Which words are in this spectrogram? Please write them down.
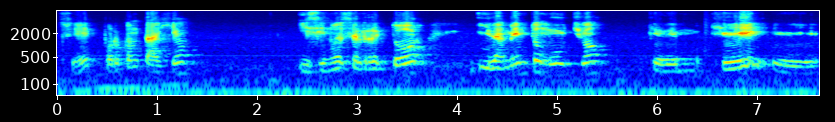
¿sí? Por contagio, y si no es el rector, y lamento mucho que, eh,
